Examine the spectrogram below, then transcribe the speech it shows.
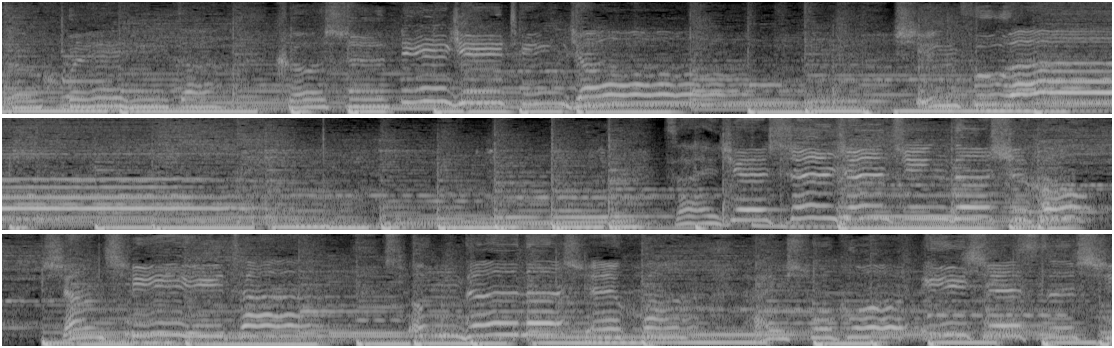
的回答，可是你一定要幸福啊！在夜深人静的时候，想起他话，还说过一些撕心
